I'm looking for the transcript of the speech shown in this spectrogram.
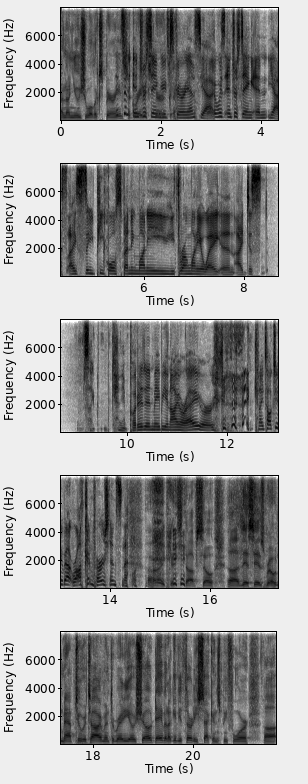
an, an, unusual experience? It's an interesting experience. experience. Yeah, it was interesting. And yes, I see people spending money, throwing money away, and I just it's like, can you put it in maybe an IRA or Can I talk to you about Roth conversions now? All right, good stuff. So uh, this is Roadmap to Retirement, the radio show. David, I'll give you 30 seconds before uh,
